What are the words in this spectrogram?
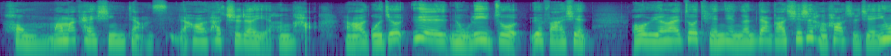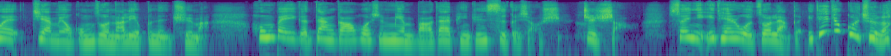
哄妈妈开心这样子。然后她吃的也很好，然后我就越努力做，越发现。哦，原来做甜点跟蛋糕其实很耗时间，因为既然没有工作，哪里也不能去嘛。烘焙一个蛋糕或是面包，大概平均四个小时至少。所以你一天如果做两个，一天就过去了，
